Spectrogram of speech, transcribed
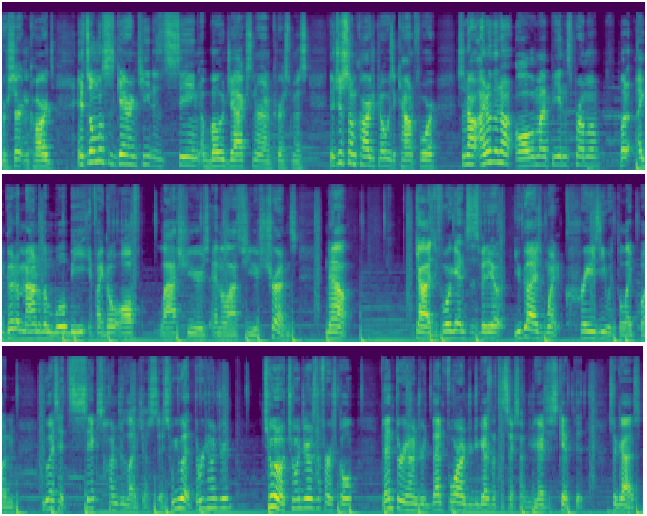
for certain cards. It's almost as guaranteed as seeing a Bo Jackson around Christmas. There's just some cards you can always account for. So now, I know that not all of them might be in this promo, but a good amount of them will be if I go off last year's and the last few years' trends. Now, guys, before we get into this video, you guys went crazy with the like button. You guys hit 600 likes yesterday. So we went 300, 200, 200 was the first goal then 300, then 400. You guys went to 600. You guys just skipped it. So, guys,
